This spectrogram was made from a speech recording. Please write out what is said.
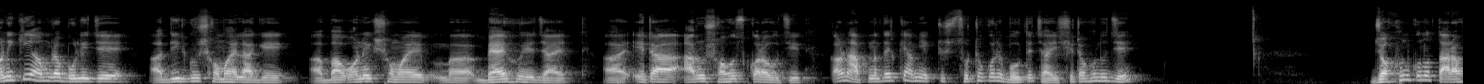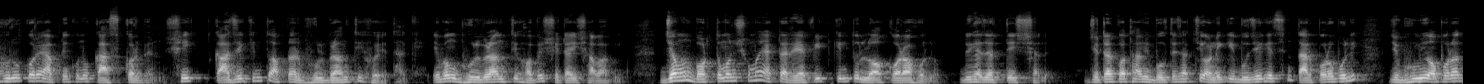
অনেকেই আমরা বলি যে দীর্ঘ সময় লাগে বা অনেক সময় ব্যয় হয়ে যায় এটা আরও সহজ করা উচিত। কারণ আপনাদেরকে আমি একটু ছোট করে বলতে চাই, সেটা হলো যে যখন কোনো তাড়াহুড়ো করে আপনি কোনো কাজ করবেন, সেই কাজে কিন্তু আপনার ভুলভ্রান্তি হয়ে থাকে এবং ভুলভ্রান্তি হবে সেটাই স্বাভাবিক। যেমন বর্তমান সময়ে একটা র্যাপিড কিন্তু ল করা হলো দুই হাজার তেইশ সালে। যেটার কথা আমি বলতে চাচ্ছি, অনেকেই বুঝে গেছেন, তারপরও বলি যে ভূমি অপরাধ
